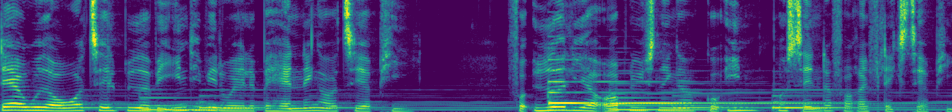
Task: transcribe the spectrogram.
Derudover tilbyder vi individuelle behandlinger og terapi. For yderligere oplysninger gå ind på Center for Refleksterapi.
